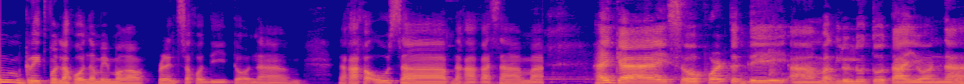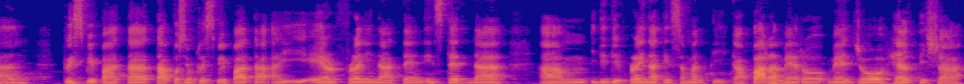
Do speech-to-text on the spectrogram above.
Ngayon, grateful ako na may mga friends ako dito na nakakausap, nakakasama. Hi guys! So for today, ah, magluluto tayo ng crispy pata. Tapos yung crispy pata ay i-air fry natin instead na um, i-deep fry natin sa mantika para mero, medyo healthy siya.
